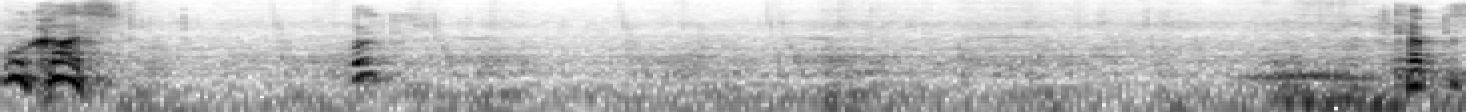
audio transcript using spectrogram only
Oh krass. Und? Ich glaube das.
